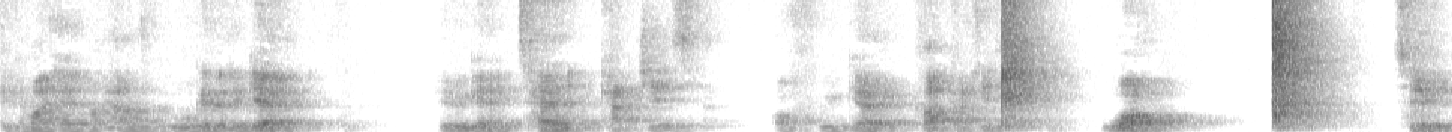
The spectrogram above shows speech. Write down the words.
think I might hurt my hands, but we'll give it again. Here we go, 10 catches. Off we go. Clap catches. One, two,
